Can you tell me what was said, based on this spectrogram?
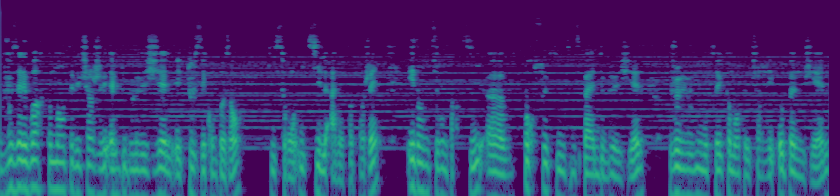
vous allez voir comment télécharger LWGL et tous ses composants qui seront utiles à notre projet. Et dans une seconde partie, euh, pour ceux qui n'utilisent pas LWGL, je vais vous montrer comment télécharger OpenGL.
